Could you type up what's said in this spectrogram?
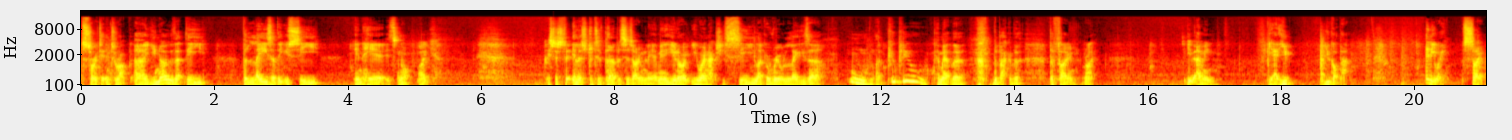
sorry to interrupt. Uh, you know that the, the laser that you see in here, it's not like, it's just for illustrative purposes only. I mean, you know, you won't actually see like a real laser, mm, like pew pew, come out the, the back of the, the phone, right? I mean, yeah, you, you got that. Anyway, so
